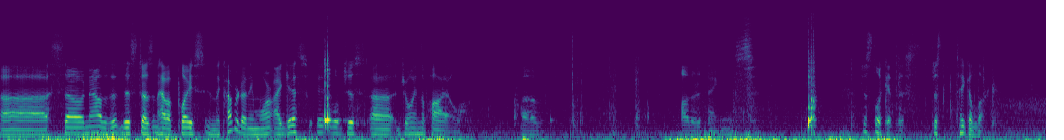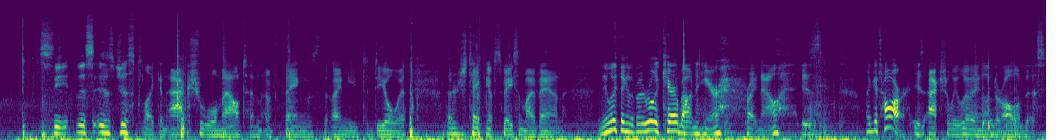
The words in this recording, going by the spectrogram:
Uh, so now that this doesn't have a place in the cupboard anymore, I guess it will just uh, join the pile of other things. Just look at this. Just take a look. See, this is just like an actual mountain of things that I need to deal with that are just taking up space in my van. And the only thing that I really care about in here right now is my guitar is actually living under all of this.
